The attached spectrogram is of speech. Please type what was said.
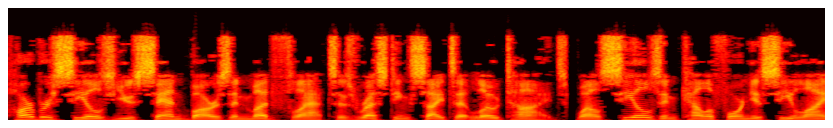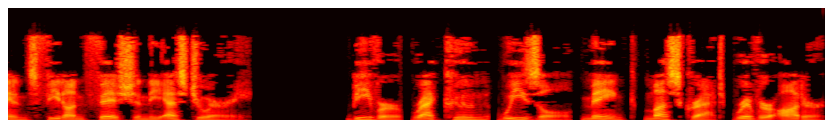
Harbor seals use sandbars and mud flats as resting sites at low tides, while seals and California sea lions feed on fish in the estuary. Beaver, raccoon, weasel, mink, muskrat, river otter,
